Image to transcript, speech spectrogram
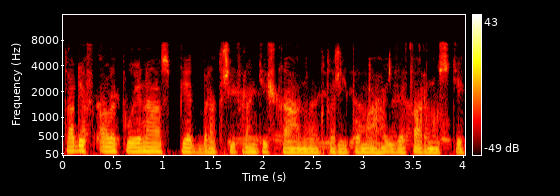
Tady v Alepu je nás pět bratří františkánů, kteří pomáhají ve farnosti.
